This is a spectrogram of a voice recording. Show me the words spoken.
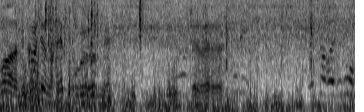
와나 미끄러지는 거 아니야? 보였네 쫓아가지고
